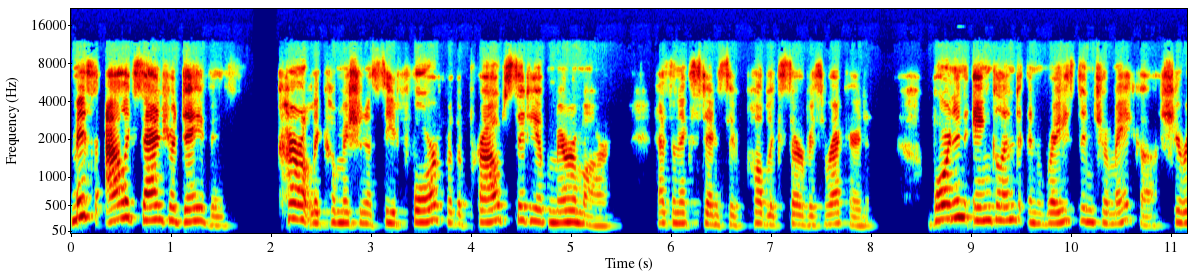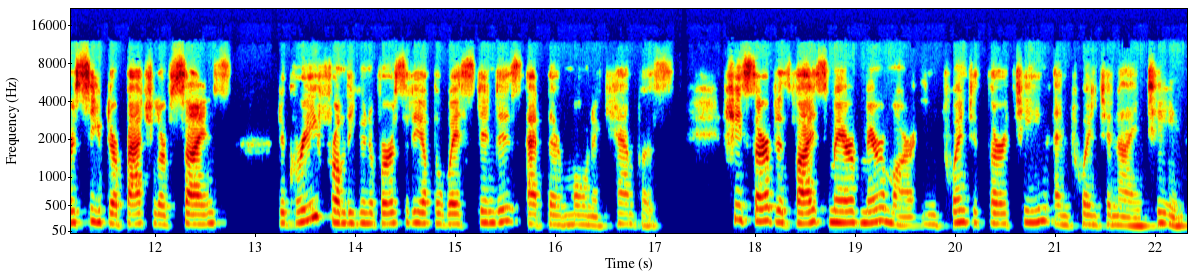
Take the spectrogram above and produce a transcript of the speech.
Miss Alexandra Davis, currently Commissioner Seat 4 for the proud city of Miramar, has an extensive public service record. Born in England and raised in Jamaica, she received her Bachelor of Science degree from the University of the West Indies at their Mona campus. She served as Vice Mayor of Miramar in 2013 and 2019.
